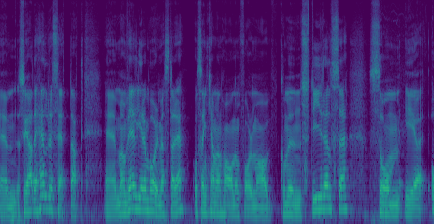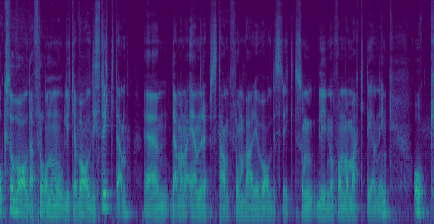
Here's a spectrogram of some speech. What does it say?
Um, så jag hade hellre sett att uh, man väljer en borgmästare och sen kan man ha någon form av kommunstyrelse som är också valda från de olika valdistrikten. Ehm, där man har en representant från varje valdistrikt som blir någon form av maktdelning. Och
